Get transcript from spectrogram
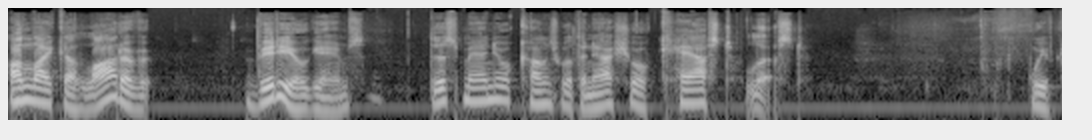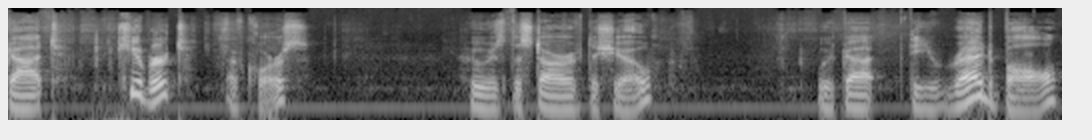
unlike a lot of video games, this manual comes with an actual cast list. We've got Q*bert, of course, who is the star of the show. We've got the red ball,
